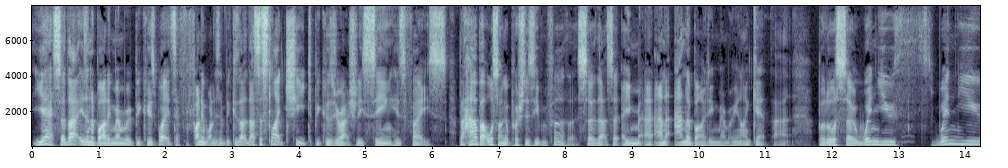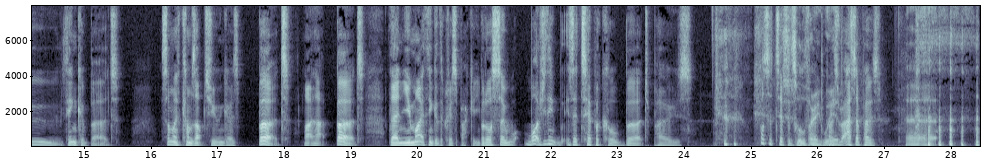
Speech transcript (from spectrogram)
yeah, so that is an abiding memory because well, it's a funny one, isn't it? Because that, that's a slight cheat because you're actually seeing his face. But how about also? I'm going to push this even further. So that's a, a an, an abiding memory, and I get that. But also, when you th- when you think of Bert, someone comes up to you and goes, "Bert," like that, Bert. Then you might think of the Chris packet. But also, what do you think is a typical Bert pose? What's a typical all very Bert pose? weird. As opposed, Uh,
